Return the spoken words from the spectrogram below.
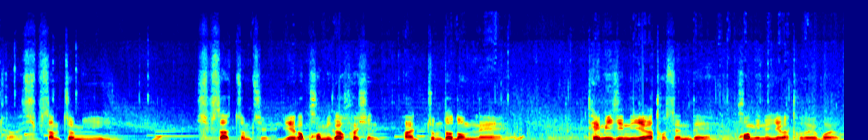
자 13.2 14.7 얘가 범위가 훨씬 아 좀 더 넓네. 데미지는 얘가 더 센데 범위는 얘가 더 넓어요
